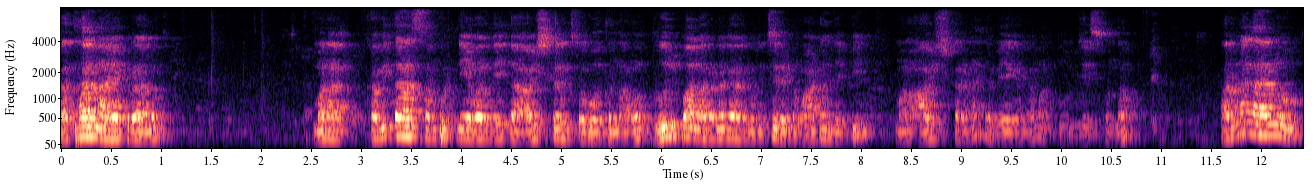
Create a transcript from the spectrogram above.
కథానాయకురాలు. మన కవితా సంపుటిని ఎవరిదైతే ఆవిష్కరించుకోబోతున్నామో ధూళిపాల అరుణ గారి గురించి రెండు మాటలు చెప్పి మనం ఆవిష్కరణ వేగంగా మనం పూర్తి చేసుకుందాం. అరుణ గారు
